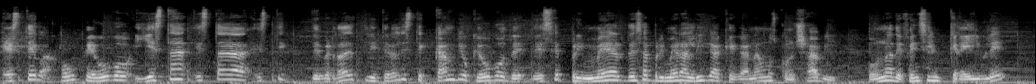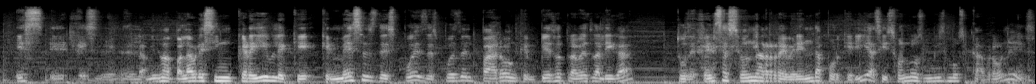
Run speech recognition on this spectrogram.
Este bajón que hubo y esta, esta, este, de verdad, literal, este cambio que hubo de, ese primer, de esa primera liga que ganamos con Xavi, con una defensa increíble, es, es, la misma palabra, es increíble que, que meses después, después del parón que empieza otra vez la liga, tu defensa sea una reverenda porquería si son los mismos cabrones.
